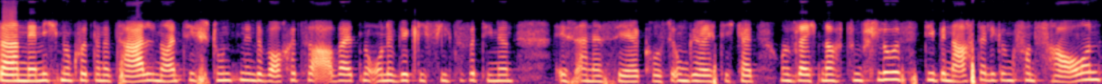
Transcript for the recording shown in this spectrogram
Da nenne ich nur kurz eine Zahl. 90 Stunden in der Woche zu arbeiten, ohne wirklich viel zu verdienen, ist eine sehr große Ungerechtigkeit. Und vielleicht noch zum Schluss die Benachteiligung von Frauen.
